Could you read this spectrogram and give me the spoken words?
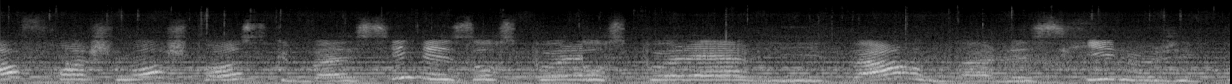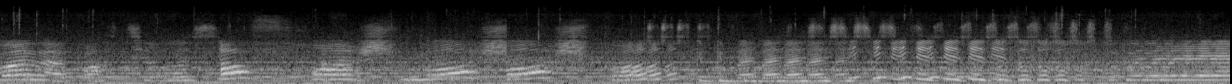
was von Schmachtast gemäß in dieses Prosperen barbares Hirn Barabachtes auf von Schmachtast gemäß in dieses Prosperen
